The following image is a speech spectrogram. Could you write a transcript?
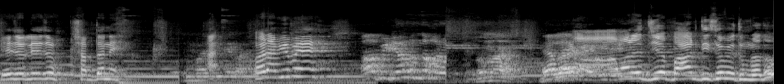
লিয়ে যাও লিয়ে যাও সাবধানে আমার যে বার দিছ বে তোমরা তো।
